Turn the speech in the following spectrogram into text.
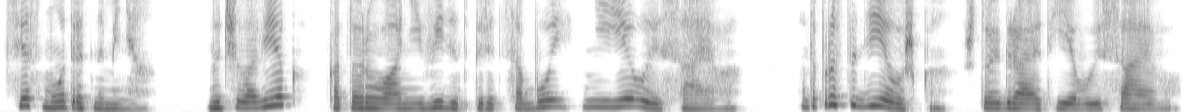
Все смотрят на меня. Но человек, которого они видят перед собой, не Ева Исаева. Это просто девушка, что играет Еву Исаеву.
